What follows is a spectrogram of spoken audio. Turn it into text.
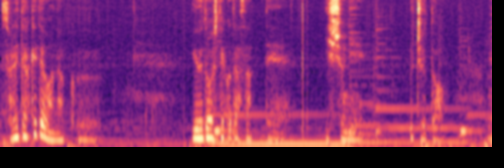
それだけではなく誘導してくださって一緒に宇宙と、え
